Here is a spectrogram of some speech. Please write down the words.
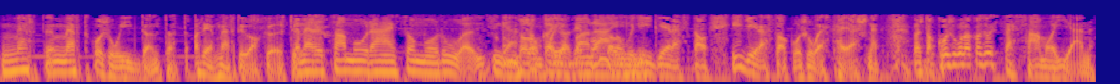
Mert, mert Kozsó így döntött. Azért, mert ő a költő. De mert szamuráj, szomorú, igen, gondolom, sokkal jobban rá. Gondolom, hogy így érezte, a, így érezte a Kozsó ezt helyesnek. Most a Kozsónak az összes száma ilyen.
